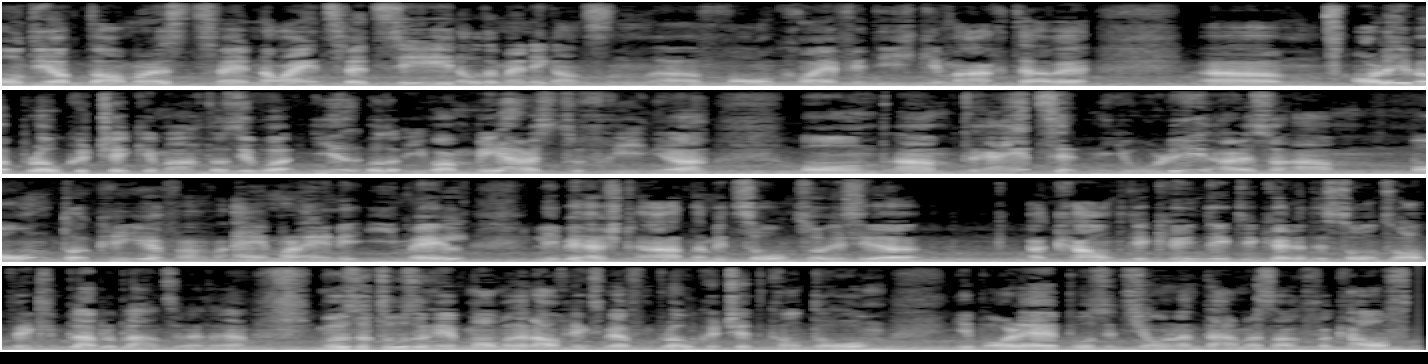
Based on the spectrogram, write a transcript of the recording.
Und ich habe damals 2009, 2010 oder meine ganzen äh, Fondskäufe, die ich gemacht habe, ähm, alle über Brokercheck gemacht. Also ich war, ir oder ich war mehr als zufrieden. Ja? Und am 13. Juli, also am Montag, kriege ich auf einmal eine E-Mail, liebe Herr Stratner, mit so und so ist Ihr Account gekündigt, wir können das so und so abwickeln, bla bla bla und so weiter. Ja. Ich muss dazu sagen, ich habe momentan auch nichts mehr auf dem Brokerjet-Konto oben. Ich habe alle Positionen damals auch verkauft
